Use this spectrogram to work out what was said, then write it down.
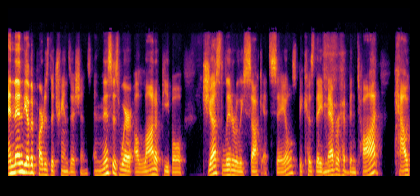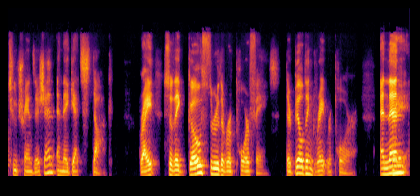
and then the other part is the transitions and this is where a lot of people just literally suck at sales because they never have been taught how to transition and they get stuck, right? So they go through the rapport phase. They're building great rapport. And then right.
